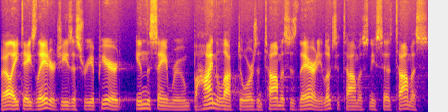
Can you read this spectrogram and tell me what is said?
Well, eight days later, Jesus reappeared in the same room behind the locked doors, and Thomas is there. And he looks at Thomas and he says, Thomas,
